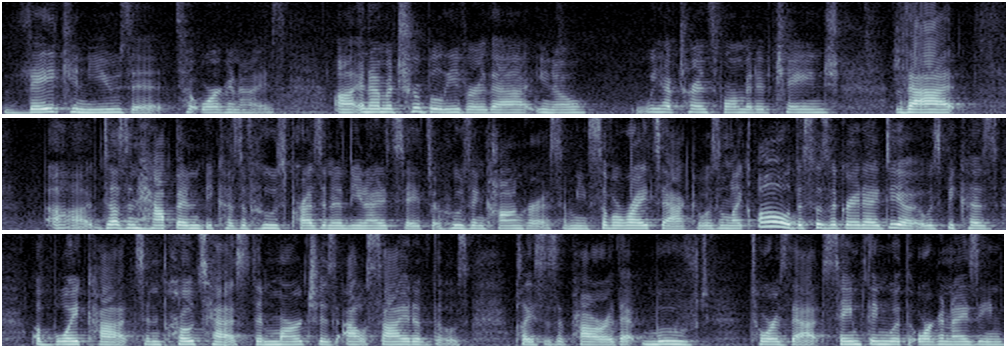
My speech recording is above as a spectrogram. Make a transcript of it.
they can use it to organize. Uh, and I'm a true believer that, you know, we have transformative change that uh, doesn't happen because of who's president of the United States or who's in Congress. I mean, Civil Rights Act, it wasn't like, oh, this was a great idea. It was because of boycotts and protests and marches outside of those places of power that moved towards that. Same thing with organizing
